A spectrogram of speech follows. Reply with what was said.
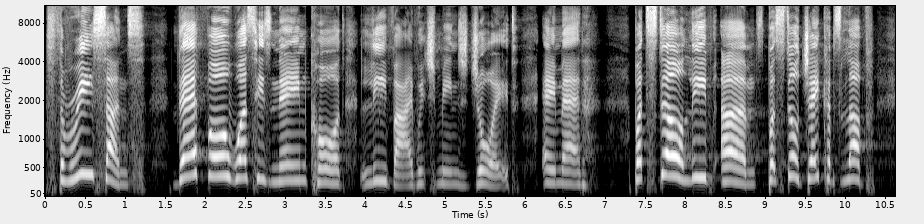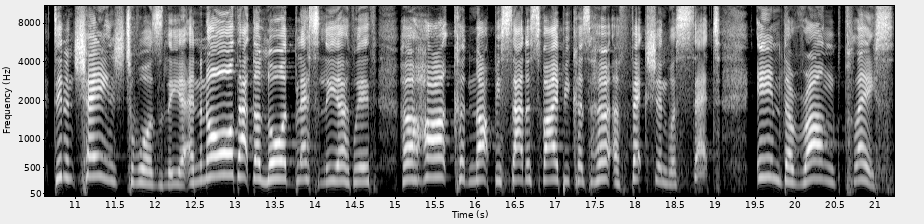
three sons. Therefore was his name called Levi, which means joyed. Amen. But still, leave, um, but still, Jacob's love didn't change towards Leah. And in all that the Lord blessed Leah with, her heart could not be satisfied because her affection was set in the wrong place.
